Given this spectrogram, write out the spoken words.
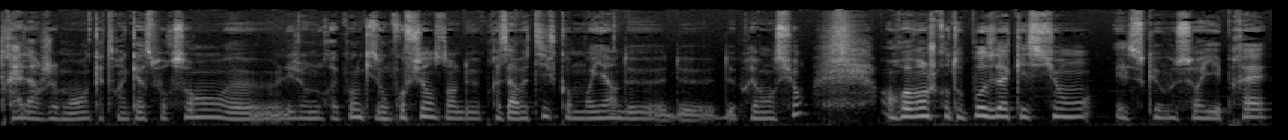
très largement, 95%, euh, les gens nous répondent qu'ils ont confiance dans le préservatif comme moyen de, de, prévention. En revanche, quand on pose la question, est-ce que vous seriez prêt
